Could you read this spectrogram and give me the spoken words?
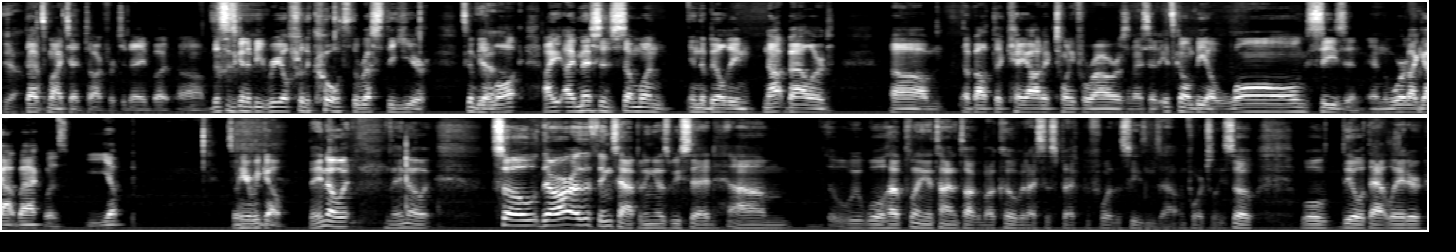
Yeah. That's my TED talk for today. But um, this is going to be real for the Colts the rest of the year. It's going to be yeah. a long. I, I messaged someone in the building, not Ballard, um, about the chaotic 24 hours, and I said it's going to be a long season. And the word I got back was, "Yep." So here we go. They know it. They know it. So there are other things happening, as we said. Um, we'll have plenty of time to talk about COVID, I suspect, before the season's out. Unfortunately, so we'll deal with that later.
